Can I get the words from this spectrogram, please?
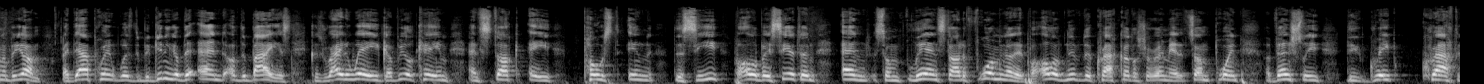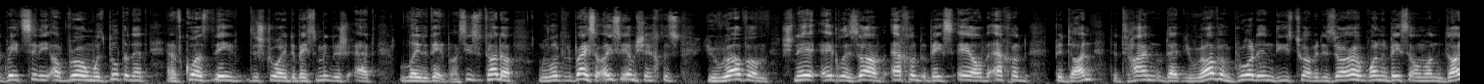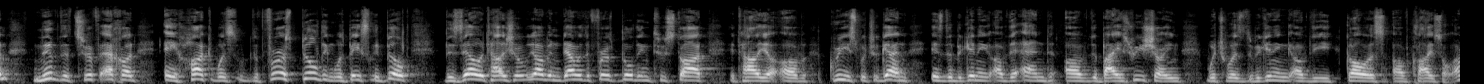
of beyond. At that point was the beginning of the end of the bias because right away Gabriel came and stuck a post in the sea, followed by Satan, and some land started forming on it. but all of nibnakrakutos shorami At some point, eventually, the great craft, the great city of Rome was built on it, and of course they destroyed the base of English at later date. But we looked at the Brisa, Yeravam, Shnei Eglezav, Echad Beis El, Echad Bedan, the time that Yeravam brought in these two Avedizara, one in Beis El and one in Dan, Niv the Tzrif Echad, a hut was, the first building was basically built, Vizel Italia Yavin, that was the first building to start Italia of Greece, which again is the beginning of the end of the Bayis Rishon, which was the beginning of the Golas of Klaisol.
